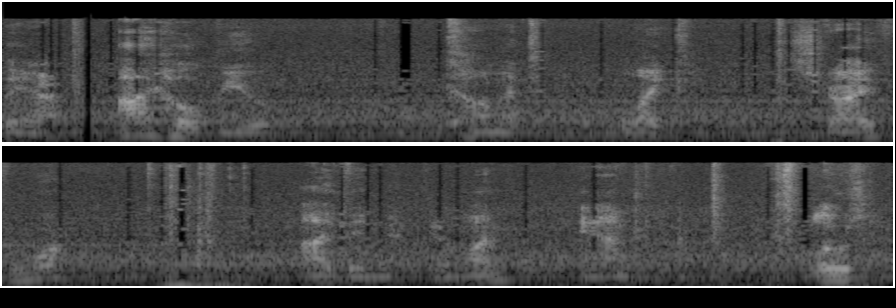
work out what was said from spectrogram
So yeah, I hope you comment, like, subscribe for more. I've been MattVinOne, and Explosion.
